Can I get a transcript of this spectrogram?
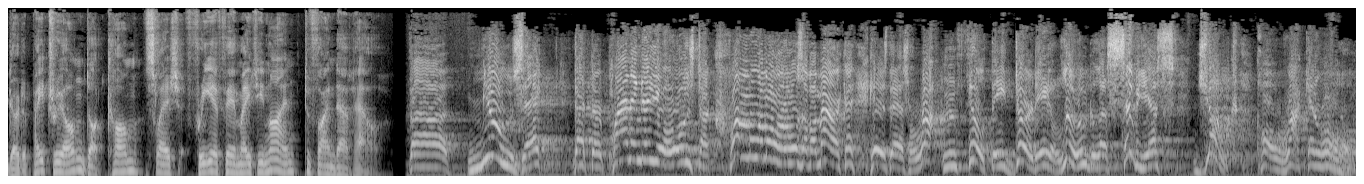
Go to patreon.com slash freefm89 to find out how. The music that they're planning to use to crumble the morals of America is this rotten, filthy, dirty, lewd, lascivious junk called rock and roll.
